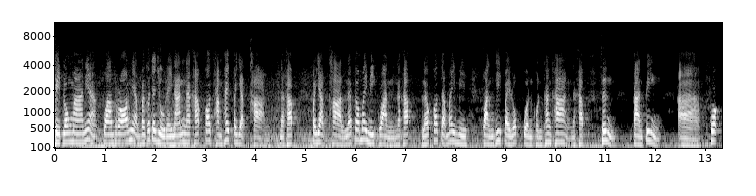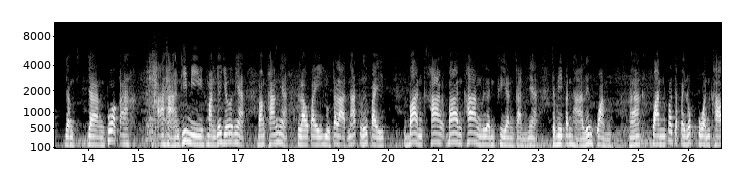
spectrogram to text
ปิดลงมาเนี่ยความร้อนเนี่ยมันก็จะอยู่ในนั้นนะครับ ก็ทำให้ประหยัดถ่านนะครับ ประหยัดถ่านแล้วก็ไม่มีควันนะครับ แล้วก็จะไม่มีควันที่ไปรบกวนคนข้างๆนะครับ ซึ่งการปิ้งพวกอย่างอย่างพวก อาหารที่มีมันเยอะๆเนี่ยบางครั้งเนี่ยเราไปอยู่ตลาดนัดหรือไปบ้านข้างบ้านข้างเรือนเคียงกันเนี่ยจะมีปัญหาเรื่องควันนะควันก็จะไปรบกวนเขา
